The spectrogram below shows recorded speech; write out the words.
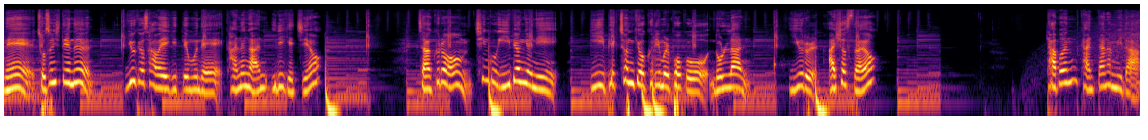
네, 조선시대는 유교 사회이기 때문에 가능한 일이겠지요? 자, 그럼 친구 이병연이 이 백천교 그림을 보고 놀란 이유를 아셨어요? 답은 간단합니다.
